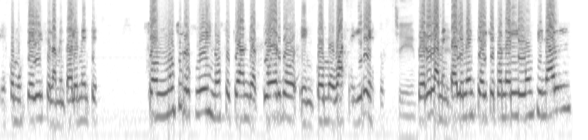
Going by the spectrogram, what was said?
es como usted dice, lamentablemente son muchos los clubes y no se quedan de acuerdo en cómo va a seguir esto. Pero lamentablemente hay que ponerle un final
